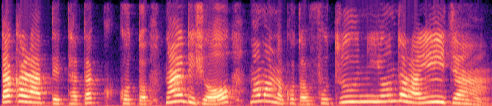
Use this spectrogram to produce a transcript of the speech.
だからって叩くことないでしょママのこと普通に読んだらいいじゃん。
